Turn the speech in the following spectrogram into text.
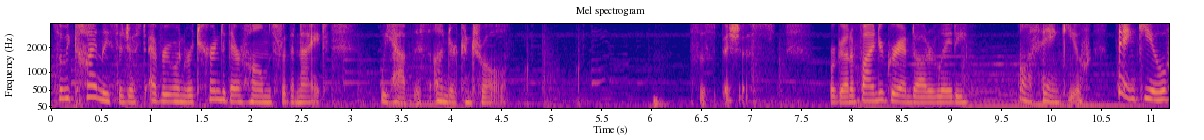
So we kindly suggest everyone return to their homes for the night. We have this under control. Suspicious. We're gonna find your granddaughter, lady. Oh, thank you. Thank you.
